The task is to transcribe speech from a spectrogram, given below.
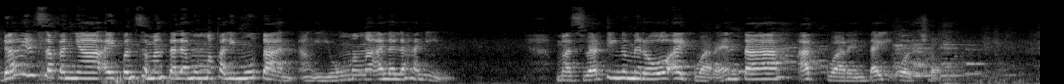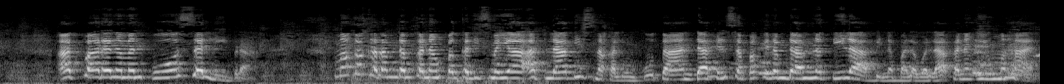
Dahil sa kanya ay pansamantala mong makalimutan ang iyong mga alalahanin. Maswerteng numero ay 40 at 48. At para naman po sa Libra, makakaramdam ka ng pagkadismaya at labis na kalungkutan dahil sa pakiramdam na tila binabalawala ka ng iyong mahal.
